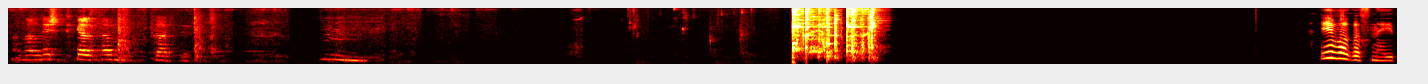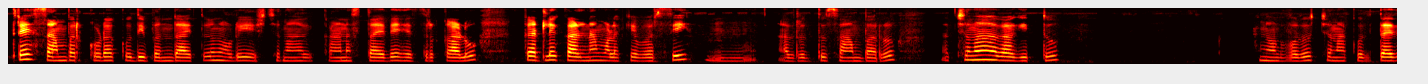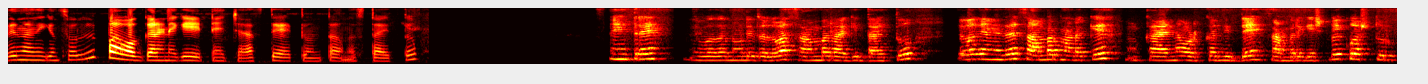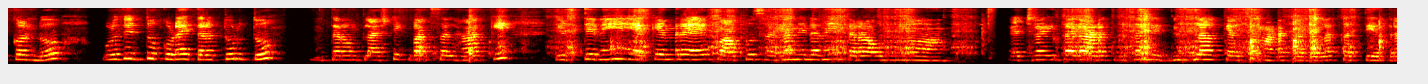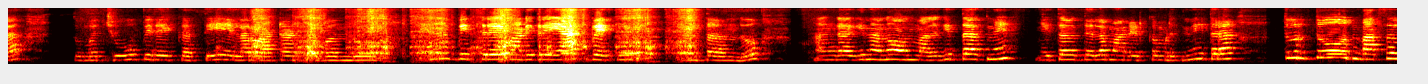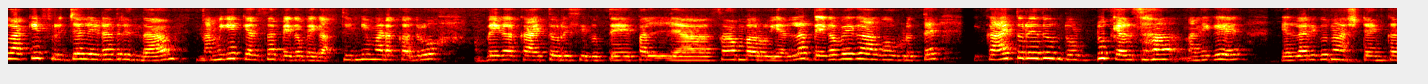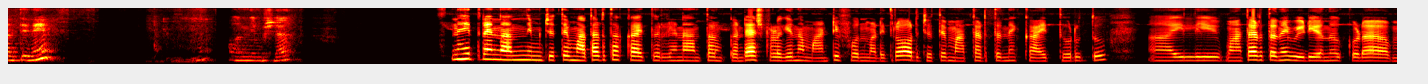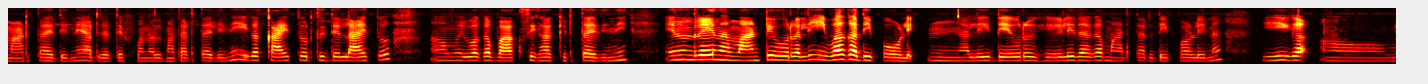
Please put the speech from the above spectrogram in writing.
ಒಂದೊಂದಿಷ್ಟು ಕೆಲಸ ಮಾಡ್ತೀವಿ ಹ್ಞೂ ಇವಾಗ ಸ್ನೇಹಿತರೆ ಸಾಂಬಾರು ಕೂಡ ಕುದಿ ಬಂದಾಯಿತು. ನೋಡಿ ಎಷ್ಟು ಚೆನ್ನಾಗಿ ಕಾಣಿಸ್ತಾ ಇದೆ ಹೆಸರು ಕಾಳು. ಕಡಲೆಕಾಳನ್ನ ಮೊಳಕೆ ಬರಿಸಿ ಅದರದ್ದು ಸಾಂಬಾರು. ಚೆನ್ನಾಗಾಗಿತ್ತು. ನೋಡ್ಬೋದು, ಚೆನ್ನಾಗಿ ಕುದಿತಾ ಇದೆ. ನನಗೆ ಸ್ವಲ್ಪ ಒಗ್ಗರಣೆಗೆ ಎಣ್ಣೆ ಜಾಸ್ತಿ ಆಯಿತು ಅಂತ ಅನ್ನಿಸ್ತಾ ಇತ್ತು. ಸ್ನೇಹಿತರೆ, ಇವಾಗ ನೋಡಿದ್ರಲ್ವ, ಸಾಂಬಾರು ಆಗಿದ್ದಾಯಿತು. ಇವಾಗ ಏನಂದರೆ, ಸಾಂಬಾರು ಮಾಡೋಕ್ಕೆ ಕಾಯನ್ನ ಹೊಡ್ಕೊಂಡಿದ್ದೆ ಸಾಂಬಾರಿಗೆ ಎಷ್ಟು ಬೇಕೋ ಅಷ್ಟು ತುರ್ಕೊಂಡು, ಉಳಿದಿದ್ದು ಕೂಡ ಈ ಥರ ತುರಿದು, ಈ ಥರ ಒಂದು ಪ್ಲಾಸ್ಟಿಕ್ ಬಾಕ್ಸಲ್ಲಿ ಹಾಕಿ ಇಡ್ತೀನಿ, ಯಾಕೆಂದ್ರೆ ಪಾಪು ಸಣ್ಣನಿದ್ದಾನೆ, ಈ ತರ ಅವನ್ನ ಎಚ್ಚರಾಗಿದ್ದಾಗ ಆಡಕ್ಕೆ ಬಿಡ್ತಾನೆ. ಇದನ್ನೆಲ್ಲ ಕೆಲಸ ಮಾಡಕ್ಕಾಗಲ್ಲ ಕತ್ತಿ ಹತ್ರ. ತುಂಬಾ ಚೂಪಿದೆ ಕತ್ತಿ. ಎಲ್ಲರೂ ಆಟ ಆಡ್ತಾ ಬಂದು ಬಿದ್ದರೆ ಮಾಡಿದ್ರೆ ಯಾಕೆ ಬೇಕು ಅಂತ ಅಂದು. ಹಂಗಾಗಿ ನಾನು ಅವ್ನ್ ಮಲಗಿದ್ದಾಗನೇ ಈ ಥರದ್ದೆಲ್ಲ ಮಾಡಿ ಇಟ್ಕೊಂಡ್ಬಿಡ್ತೀನಿ. ಈ ತರ ತುರ್ದು ಒಂದು ಬಾಕ್ಸಲ್ಲಿ ಹಾಕಿ ಫ್ರಿಜ್ಜಲ್ಲಿ ಇಡೋದ್ರಿಂದ ನಮಗೆ ಕೆಲಸ ಬೇಗ ಬೇಗ. ತಿಂಡಿ ಮಾಡೋಕ್ಕಾದ್ರೂ ಬೇಗ ಕಾಯಿ ತುರಿ ಸಿಗುತ್ತೆ, ಪಲ್ಯ, ಸಾಂಬಾರು ಎಲ್ಲ ಬೇಗ ಬೇಗ ಆಗೋಗ್ಬಿಡುತ್ತೆ. ಈ ಕಾಯಿ ತುರಿಯೋದು ಒಂದು ದೊಡ್ಡ ಕೆಲಸ ನನಗೆ ಎಲ್ಲರಿಗೂ ಅಷ್ಟೇ ಅನ್ಕೊಂತೀನಿ. ಒಂದು ನಿಮಿಷ. ಸ್ನೇಹಿತರೆ, ನಾನು ನಿಮ್ಮ ಜೊತೆ ಮಾತಾಡ್ತಾ ಕಾಯಿ ತುರಿಯೋಣ ಅಂತ ಅಂದ್ಕೊಂಡೆ ಅಷ್ಟರೊಳಗೆ ನಮ್ಮ ಆಂಟಿ ಫೋನ್ ಮಾಡಿದ್ರು. ಅವ್ರ ಜೊತೆ ಮಾತಾಡ್ತಾನೆ ಕಾಯಿ ತುರಿದು. ಇಲ್ಲಿ ಮಾತಾಡ್ತಾನೆ ವಿಡಿಯೋನು ಕೂಡ ಮಾಡ್ತಾ ಇದ್ದೀನಿ. ಅವ್ರ ಜೊತೆ ಫೋನಲ್ಲಿ ಮಾತಾಡ್ತಾ ಇದ್ದೀನಿ. ಈಗ ಕಾಯಿ ತುರಿದಿದ್ದೆಲ್ಲ ಆಯಿತು. ಇವಾಗ ಬಾಕ್ಸಿಗೆ ಹಾಕಿಡ್ತಾ ಇದ್ದೀನಿ. ಏನಂದರೆ ನಮ್ಮ ಆಂಟಿ ಊರಲ್ಲಿ ಇವಾಗ ದೀಪಾವಳಿ. ಅಲ್ಲಿ ದೇವರು ಹೇಳಿದಾಗ ಮಾಡ್ತಾರೆ ದೀಪಾವಳಿನ. ಈಗ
